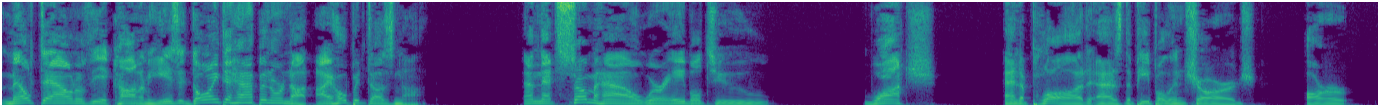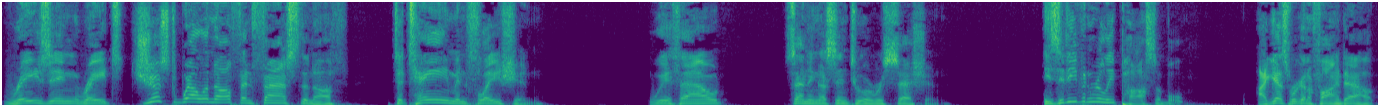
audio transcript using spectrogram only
meltdown of the economy? Is it going to happen or not? I hope it does not. And that somehow we're able to watch and applaud as the people in charge are raising rates just well enough and fast enough to tame inflation without sending us into a recession. Is it even really possible? I guess we're going to find out.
